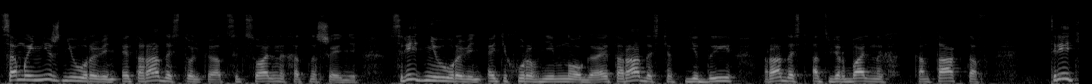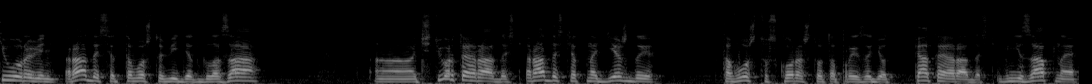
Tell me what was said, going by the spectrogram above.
Самый нижний уровень – это радость только от сексуальных отношений. Средний уровень, этих уровней много, это радость от еды, радость от вербальных контактов. Третий уровень – радость от того, что видят глаза. А, четвертая радость – радость от надежды того, что скоро что-то произойдет. Пятая радость – внезапная,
